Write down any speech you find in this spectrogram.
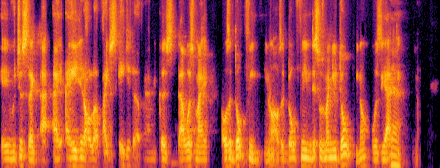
it was just like I, I, I ate it all up. I just ate it up, man, because that was my I was a dope fiend, you know. I was a dope fiend. This was my new dope, you know. Was the acting. Yeah.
